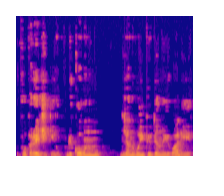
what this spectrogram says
У попередженні, опублікованому для нової південної валії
